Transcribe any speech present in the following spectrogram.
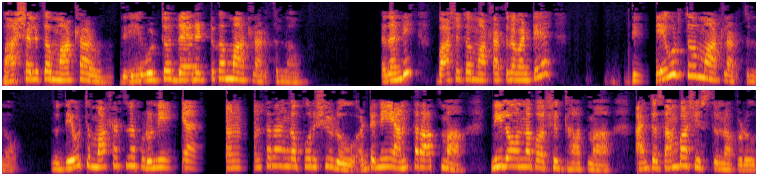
భాషలతో మాట్లాడు. దేవుడితో డైరెక్ట్గా మాట్లాడుతున్నావు. కదండి? భాషతో మాట్లాడుతున్నావు అంటే దేవుడితో మాట్లాడుతున్నావు. నువ్వు దేవుడితో మాట్లాడుతున్నప్పుడు నీ అంతరంగ పురుషుడు అంటే నీ అంతరాత్మ నీలో ఉన్న పరిశుద్ధాత్మ ఆయనతో సంభాషిస్తున్నప్పుడు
